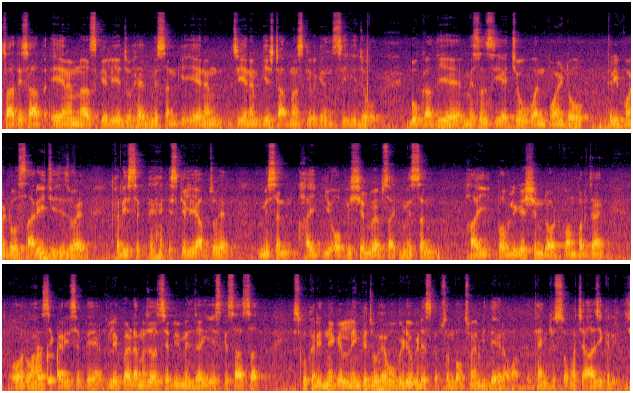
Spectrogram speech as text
साथ ही साथ ए नर्स के लिए जो है मिशन की ए एन की स्टाफ नर्स की वैकेंसी की जो बुक आती है, mission C H O one point O three point O सारी चीज़ें जो है ख़रीद सकते हैं। इसके लिए आप जो है मिशन हाई की official website, mission high publication dot com पर जाएँ और वहाँ से खरीद सकते हैं। फ्लिपकार्ट, अमेजोन से भी मिल जाएगी। इसके साथ साथ इसको खरीदने के लिंक जो है वो वीडियो के डिस्क्रिप्शन बॉक्स में भी दे रहा हूँ आपको। Thank you so much. आज ही खरीदिए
